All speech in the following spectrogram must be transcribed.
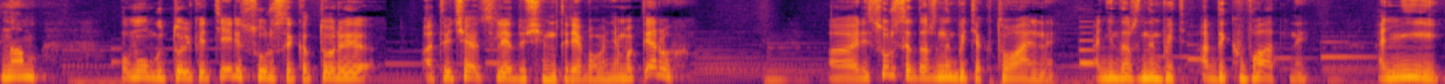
Нам помогут только те ресурсы, которые отвечают следующим требованиям. Во-первых, а, ресурсы должны быть актуальны, они должны быть адекватны, они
